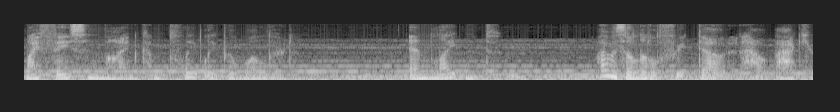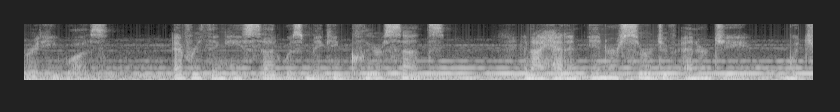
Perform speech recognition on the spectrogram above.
my face and mind completely bewildered. Enlightened. I was a little freaked out at how accurate he was. Everything he said was making clear sense, and I had an inner surge of energy, which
